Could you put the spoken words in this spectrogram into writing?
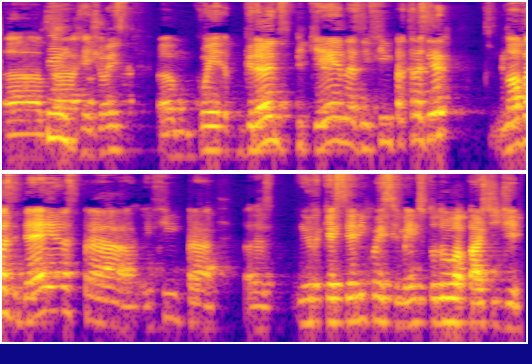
uh, para regiões um, grandes, pequenas, enfim, para trazer novas ideias, para, enfim, para uh, enriquecer em conhecimento toda a parte de,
